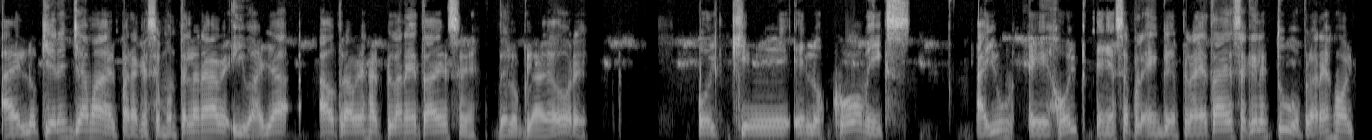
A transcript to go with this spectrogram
a él lo quieren llamar para que se monte en la nave y vaya a otra vez al planeta ese de los gladiadores. Porque en los cómics hay un eh, Hulk en ese el planeta ese que él estuvo, Planet Hulk,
